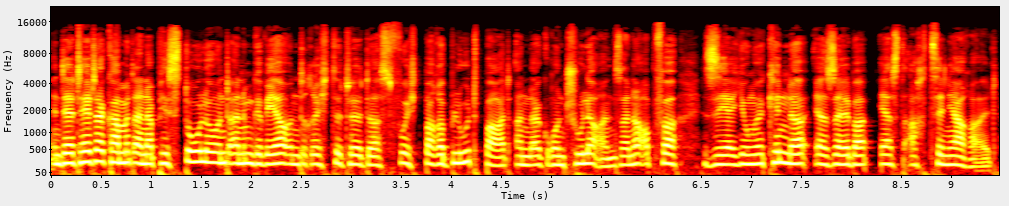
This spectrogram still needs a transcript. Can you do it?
Der Täter kam mit einer Pistole und einem Gewehr und richtete das furchtbare Blutbad an der Grundschule an. Seine Opfer sehr junge Kinder, er selber erst 18 Jahre alt.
